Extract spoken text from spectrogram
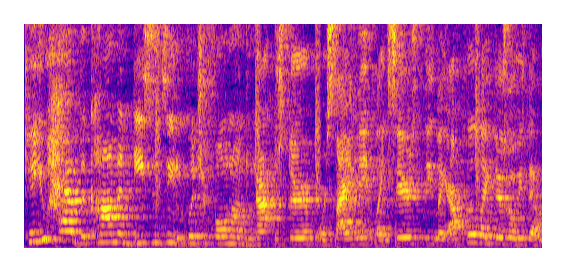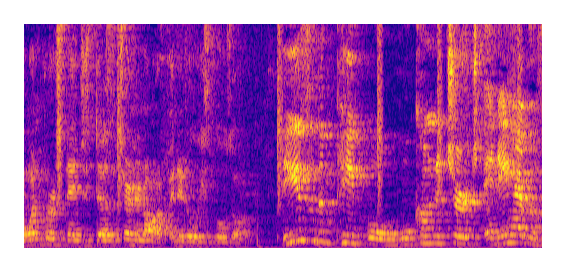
Can you have the common decency to put your phone on do not disturb or silent? Like seriously, like I feel like there's always that one person that just doesn't turn it off and it always goes off. These are the people who come to church and they having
